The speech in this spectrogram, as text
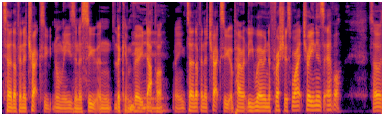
turned up in a tracksuit. Normally he's in a suit and looking very Yeah. dapper. And he turned up in a tracksuit, apparently wearing the freshest white trainers ever. So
